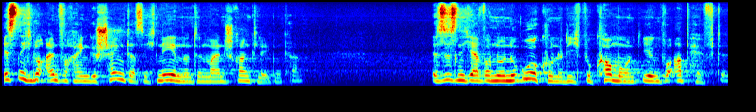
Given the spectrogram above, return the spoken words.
ist nicht nur einfach ein Geschenk, das ich nehmen und in meinen Schrank legen kann. Es ist nicht einfach nur eine Urkunde, die ich bekomme und irgendwo abhefte.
